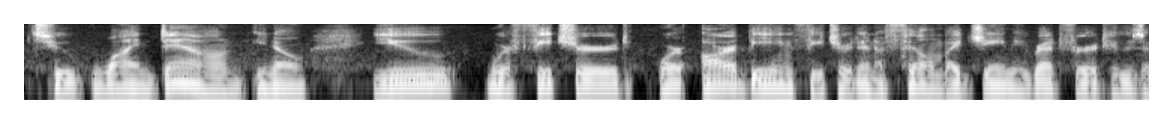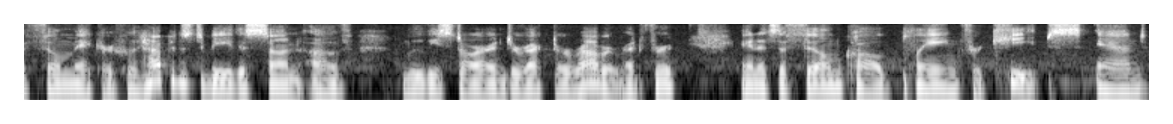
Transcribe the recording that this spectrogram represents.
to wind down you know you were featured or are being featured in a film by Jamie Redford, who's a filmmaker who happens to be the son of movie star and director Robert Redford. And it's a film called Playing for Keeps. And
